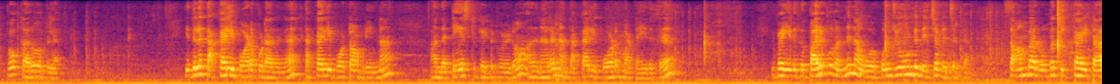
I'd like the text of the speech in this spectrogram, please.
இப்போ கருவேப்பிலை. இதில் தக்காளி போடக்கூடாதுங்க. தக்காளி போட்டோம் அப்படின்னா அந்த டேஸ்ட் கெட்டு போயிடும். அதனால நான் தக்காளி போட மாட்டேன் இதுக்கு. இப்போ இதுக்கு பருப்பு வந்து நான் ஒரு கொஞ்சோண்டு மிச்சம் வச்சிருக்கேன். சாம்பார் ரொம்ப திக்காயிட்டா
